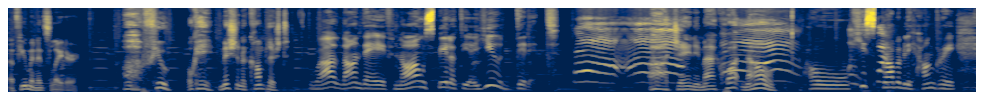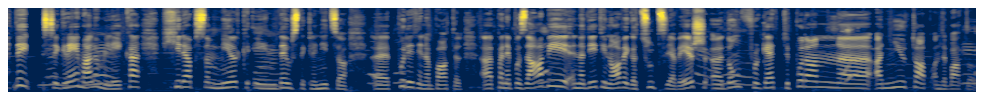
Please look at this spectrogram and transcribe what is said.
A few minutes later, Oh, phew. Okay, mission accomplished. Well done, Dave. Now, uspelo ti je. You did it. Ah, Janie Mac, what now? Oh, he's probably hungry. Dej, segrej malo mleka, heat up some milk in dej v steklenico. Uh, put it in a bottle. Uh, pa ne pozabi nadeti novega cuclja, veš. Uh, don't forget to put on uh, a new top on the bottle.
